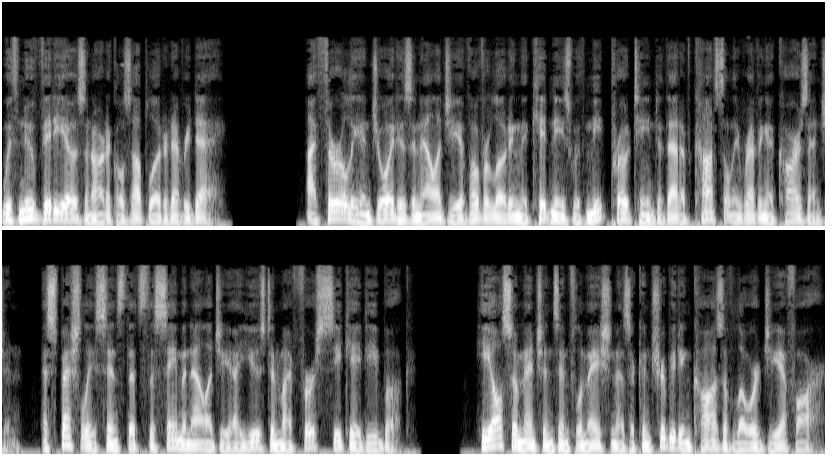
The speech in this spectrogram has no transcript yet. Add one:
with new videos and articles uploaded every day. I thoroughly enjoyed his analogy of overloading the kidneys with meat protein to that of constantly revving a car's engine, especially since that's the same analogy I used in my first CKD book. He also mentions inflammation as a contributing cause of lower GFR.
